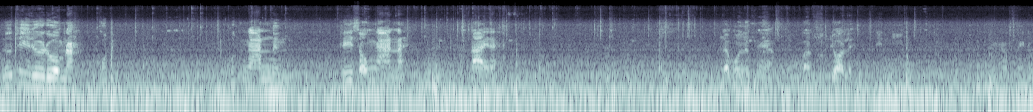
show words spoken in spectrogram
เนื้อที่โดยรวมนะขุดขุดงานหนึ่งที่สองงานนะ ได้นะ แล้วก็ลึกเนี่ยโหแบบสุดยอดเลย ดินนี้นี่ครับให้ดู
